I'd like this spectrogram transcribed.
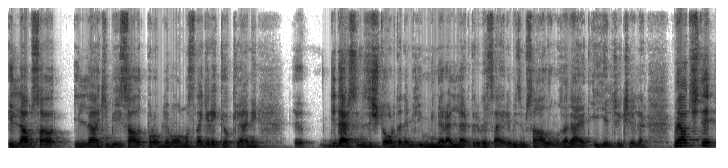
İlla bu sağ, illaki bir sağlık problemi olmasına gerek yok. Yani e, gidersiniz işte orada ne bileyim minerallerdir vesaire bizim sağlığımıza gayet iyi gelecek şeyler. Veyahut işte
